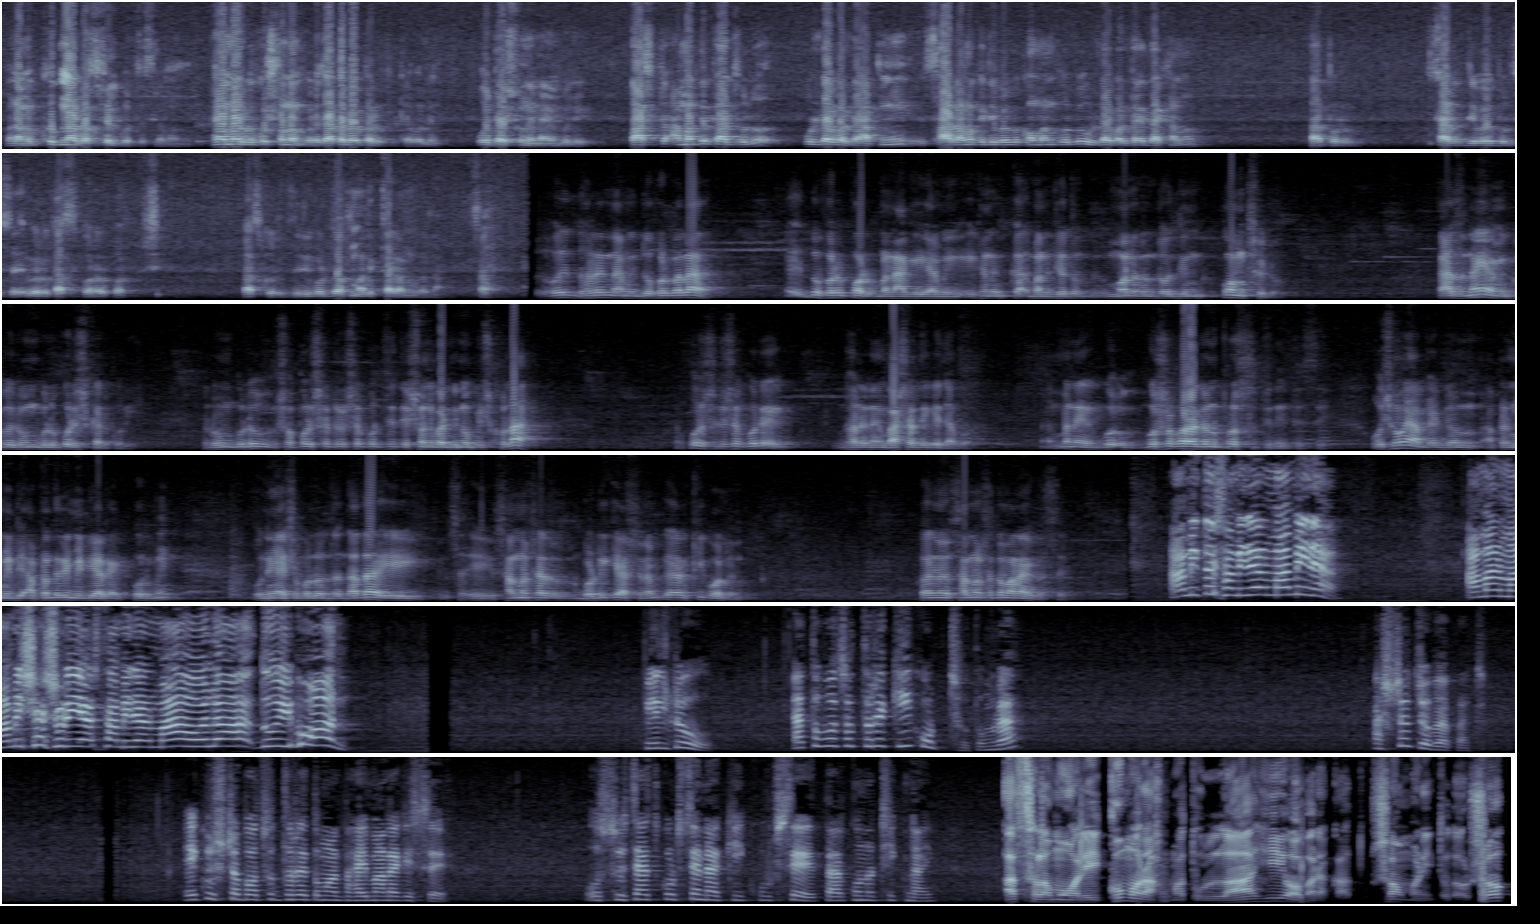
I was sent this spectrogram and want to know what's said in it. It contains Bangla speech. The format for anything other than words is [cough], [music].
মানে আমি খুব নার্ভাস ফিল করতেছিলাম আমি। হ্যাঁ আমার শোনান করে, যাতে ব্যাপার ওটা বলেন। ওটা শুনেন আমি বলি কাজটা আমাদের কাজ হলো উল্টাপাল্টা আপনি স্যার আমাকে যেভাবে কমান করবে উল্টাপাল্টায় দেখানো। তারপর স্যার যেভাবে বলছে, এভাবে কাজ করার পর কাজ করি রিপোর্ট দেওয়ার মালিক তার আমরা না স্যার ওই ধরেন আমি দুপুরবেলা, এই দুপুরের পর মানে আগে আমি এখানে মানে যেহেতু মনে ওই দিন কম ছিল, কাজ নাই, আমি রুমগুলো পরিষ্কার করি। রুমগুলো সব পরিষ্কার টরিষ্কার করছি যে শনিবার দিন অফিস খোলা। পরিষ্কার করে ধরেন আমি বাসার দিকে যাব। মানে গোসল করার জন্য প্রস্তুতি নিতেছি। ওই সময় একজন, আপনার মিডিয়া আপনাদের মিডিয়ার এক কর্মী, উনি এসে বলল দাদা, এই সালমান শাহের বডিকে আসেন আর কি বলেন? কারণ সালমান শাহ তো মারা গেছে। আমি তো স্বামীরার মামি না। আমার মামি শাশুড়ি আর স্বামীরার মা হলো দুই বোন। পিল্টু, এত বছর ধরে কি করছ তোমরা? আশ্চর্য ব্যাপার। একুশটা বছর ধরে তোমার ভাই মারা গেছে। ও সুইসাইড করছে না, কি করছে, তার কোনো ঠিক নাই। আসসালামু আলাইকুম রহমতুল্লাহি অবরাকাতু সম্মানিত দর্শক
